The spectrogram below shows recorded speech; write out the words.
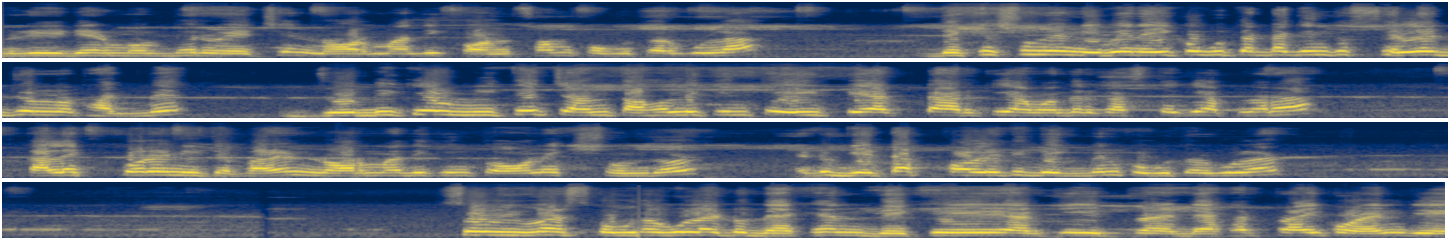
ব্রিডের মধ্যে রয়েছে, নর মাদি কনফার্ম কবুতরগুলা। দেখে শুনে নেবেন, এই কবুতরটা কিন্তু সেলের জন্য থাকবে। যদি কেউ নিতে চান, তাহলে কিন্তু এই পেয়ারটা আর কি আমাদের কাছ থেকে আপনারা কালেক্ট করে নিতে পারেন। নর্মাদি কিন্তু অনেক সুন্দর। একটু গেট আপ কোয়ালিটি দেখবেন কবুতরগুলার। সো ভিউয়ার্স কবুতরগুলো একটু দেখেন, দেখে আর কি দেখার ট্রাই করেন যে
